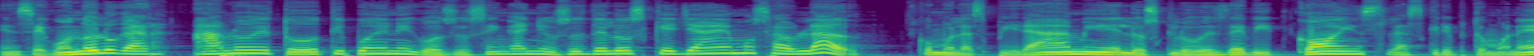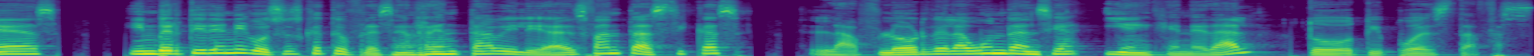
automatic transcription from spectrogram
En segundo lugar, hablo de todo tipo de negocios engañosos de los que ya hemos hablado, como las pirámides, los clubes de bitcoins, las criptomonedas, invertir en negocios que te ofrecen rentabilidades fantásticas, la flor de la abundancia y en general todo tipo de estafas.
